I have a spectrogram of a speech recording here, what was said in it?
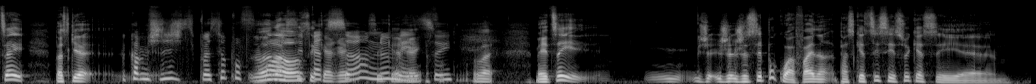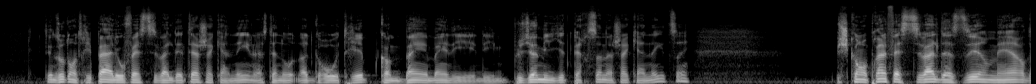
sais, parce que. Comme je dis, je dis pas ça pour froisser personne, là, mais tu sais. Ouais. Mais tu sais, je, je, je sais pas quoi faire. dans- parce que tu sais, c'est sûr que c'est. euh, tu sais, nous autres, on tripait à aller au festival d'été à chaque année. là. C'était notre, notre gros trip, comme ben, ben, des, des- plusieurs milliers de personnes à chaque année, tu sais. Puis je comprends le festival de se dire, merde,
